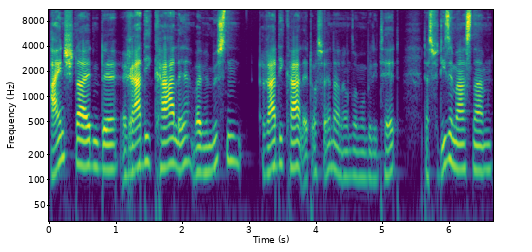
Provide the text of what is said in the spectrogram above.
einschneidende, radikale, weil wir müssen radikal etwas verändern an unserer Mobilität, dass für diese Maßnahmen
